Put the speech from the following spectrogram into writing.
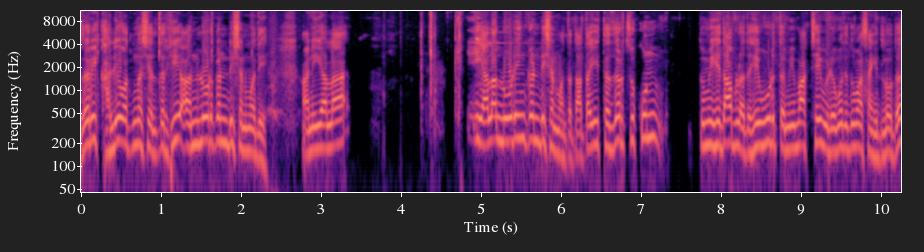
जरी खाली होत नसेल तर ही अनलोड कंडिशनमध्ये आणि याला याला लोडिंग कंडिशन म्हणतात. आता इथं जर चुकून तुम्ही हे दाबलं तर हे उडतं. मी मागच्या व्हिडिओमध्ये तुम्हाला सांगितलं होतं.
